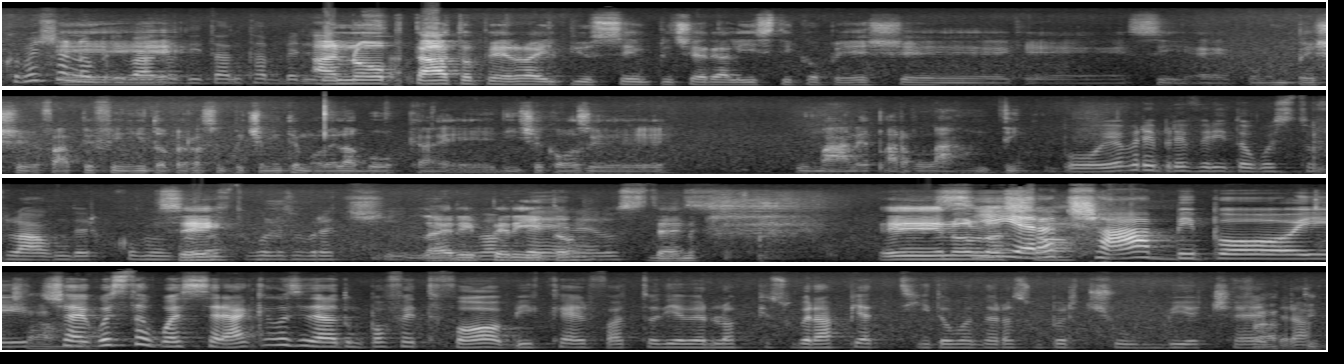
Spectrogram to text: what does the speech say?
Come ci hanno Eh, privato di tanta bellezza? Hanno optato per il più semplice e realistico pesce, che sì, è come un pesce fatto e finito, però semplicemente muove la bocca e dice cose umane parlanti. Boh, io avrei preferito questo flounder comunque, Sì? questo con le sopracciglia. L'hai riperito? Bene, lo stesso. E non sì, lo so. era chubby poi. Chubby. Cioè, questo può essere anche considerato un po' fatphobic, eh, il fatto di averlo più super appiattito quando era super chubby, eccetera. Infatti.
